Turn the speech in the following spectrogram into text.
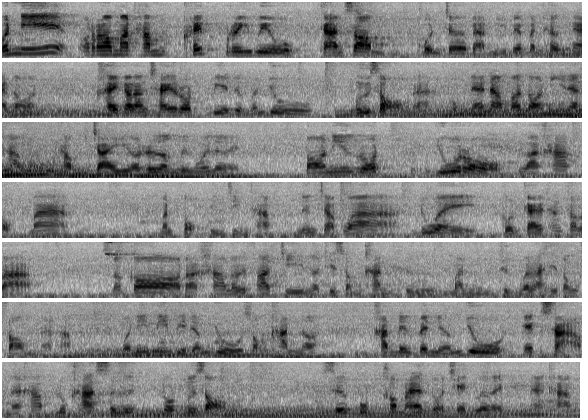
วันนี้เรามาทำคลิปรีวิวการซ่อมคนเจอแบบนี้ไม่บันเทิงแน่นอน ใครกำลังใช้รถ b ี w มันยูมือสองนะ ผมแนะนำว่าตอนนี้นะครับทำใจเรื่องหนึ่งไว้เลย ตอนนี้รถยุโรปราคาตกมาก มันตกจริง ๆ ครับ เนื่องจากว่าด้วยกลไกทางตลาด แล้วก็ราคารถไฟฟ้าจีนและที่สำคัญคือมันถึงเวลาที่ต้องซ่อมนะครับ วันนี้มีบีดัมยูสองคันเนาะคันหนึงเป็นเหนือมยู X3 นะครับลูกค้าซื้อรถมือสอง ซื้อปุ๊บเข้ามาให้ตรวจเช็คเลยนะครับ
